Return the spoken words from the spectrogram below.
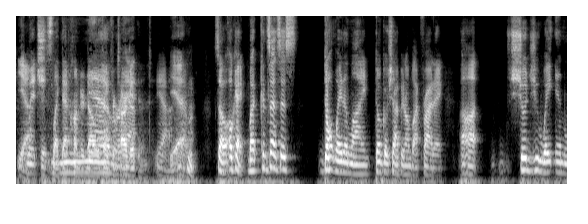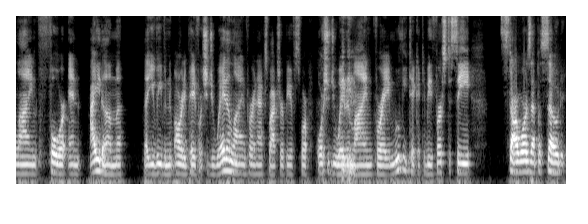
Yeah, which it's like that $100 thing for Target. happened. Yeah, Yeah. never. So okay, but consensus: don't wait in line. Don't go shopping on Black Friday. Uh, should you wait in line for an item that you've even already paid for? Should you wait in line for an Xbox or PS4, or should you wait in line for a movie ticket to be the first to see Star Wars Episode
